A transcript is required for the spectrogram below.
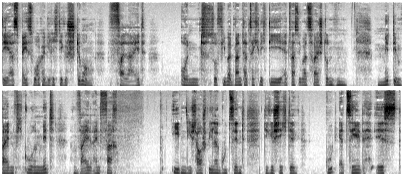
der Spacewalker die richtige Stimmung verleiht. Und so fiebert man tatsächlich die etwas über zwei Stunden mit den beiden Figuren mit, weil einfach eben die Schauspieler gut sind, die Geschichte gut erzählt ist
